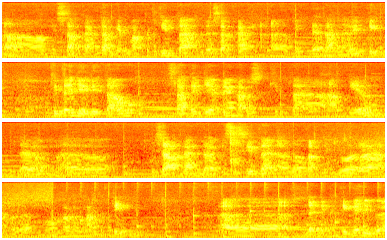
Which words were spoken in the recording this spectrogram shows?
uh, misalkan target market kita berdasarkan uh, big data analytics kita jadi tahu strategi apa yang harus kita ambil dalam uh, misalkan dalam bisnis kita dalam melakukan penjualan dalam melakukan marketing. Uh, dan yang ketiga juga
